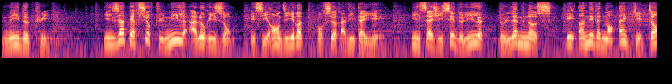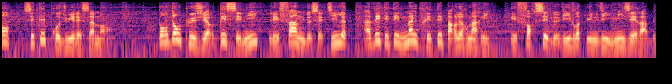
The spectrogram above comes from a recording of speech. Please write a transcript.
ni depuis. Ils aperçurent une île à l'horizon et s'y rendirent pour se ravitailler. Il s'agissait de l'île de Lemnos et un événement inquiétant s'était produit récemment. Pendant plusieurs décennies, les femmes de cette île avaient été maltraitées par leurs maris et forcées de vivre une vie misérable.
